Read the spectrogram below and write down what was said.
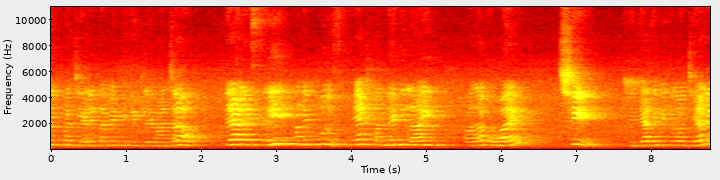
સ્ટેશન પર જ્યારે તમે ટિકિટ લેવા જાઓ, ત્યારે સ્ત્રી અને પુરુષ એમ બંનેની લાઈન અલગ હોય છે. વિદ્યાર્થી મિત્રો, જ્યારે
